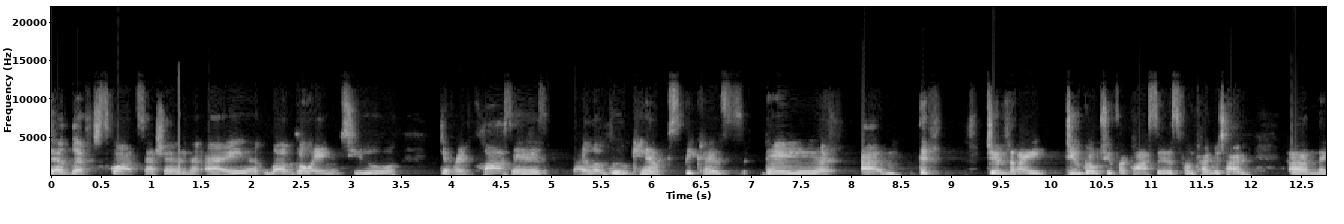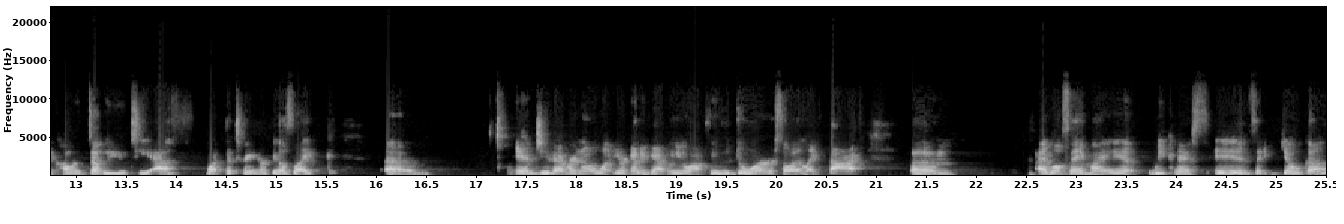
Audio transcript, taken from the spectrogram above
deadlift squat session. I love going to different classes I love boot camps because they, um, the gym that I do go to for classes from time to time, um, they call it WTF, what the trainer feels like. Um, and you never know what you're going to get when you walk through the door. So I like that. Um, I will say my weakness is yoga.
